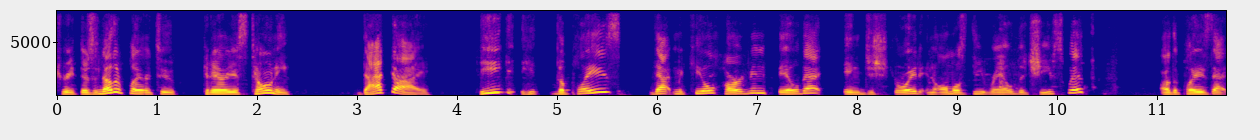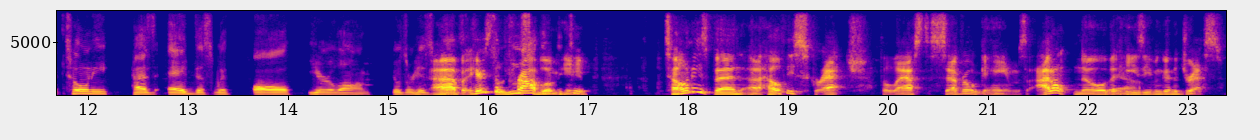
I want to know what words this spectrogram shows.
create. There's another player too, Kadarius Toney. That guy, he, he the plays that Mecole Hardman failed at and destroyed and almost derailed the Chiefs with are the plays that Toney has egged us with all year long. Those are his. Ah, but here's so the problem. He, Toney's been a healthy scratch the last several games. I don't know that yeah. he's even going to dress.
